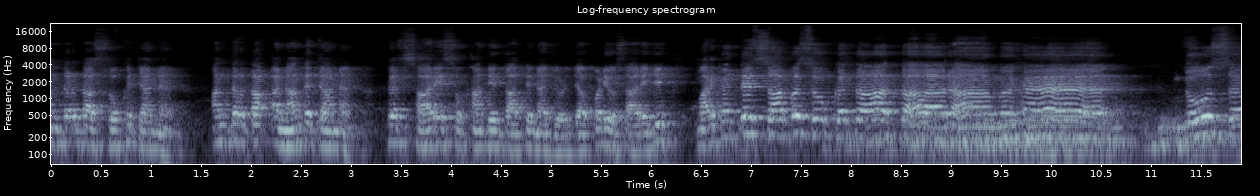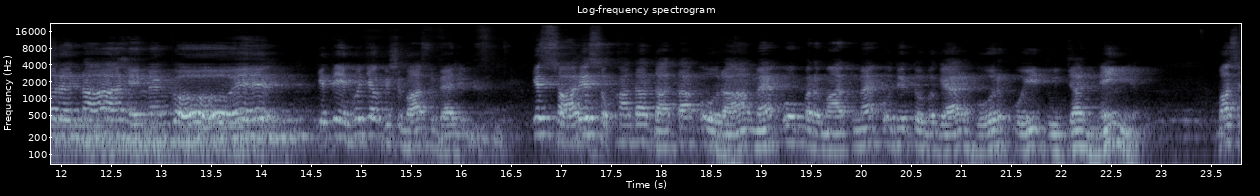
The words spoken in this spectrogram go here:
ਅੰਦਰ ਦਾ ਸੁੱਖ ਚੰਨ ਅੰਦਰ ਦਾ ਆਨੰਦ ਚਾਹਨਾ ਫਿਰ ਸਾਰੇ ਸੁੱਖਾਂ ਦੇ ਦਾਤੇ ਨਾਲ ਜੁੜ ਜਾ ਪੜਿਓ ਸਾਰੇ ਜੀ। ਮਰ ਕਹਿੰਦੇ ਸਭ ਸੁਖ ਦਾਤਾ ਰਾਮ ਹੈ। ਦੋਸਰ ਨਾਹਿਨ ਕੋਏ। ਕਿਤੇ ਇਹੋ ਜਿਹਾ ਵਿਸ਼ਵਾਸ ਬਹਿ ਜੇ ਕਿ ਸਾਰੇ ਸੁੱਖਾਂ ਦਾ ਦਾਤਾ ਉਹ ਰਾਮ ਹੈ, ਉਹ ਪਰਮਾਤਮਾ ਹੈ, ਉਹਦੇ ਤੋਂ ਬਗੈਰ ਹੋਰ ਕੋਈ ਦੂਜਾ ਨਹੀਂ ਹੈ। ਬਸ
